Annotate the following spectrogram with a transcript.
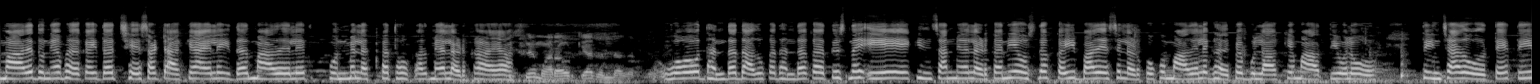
मारे दुनिया भर का इधर छः सात टाके आए ले इधर मारे ले खून में लथपथ होकर मेरा लड़का आया। किसने मारा और क्या धंधा करते वो धंधा दारू का धंधा करती उसने ये एक इंसान मेरा लड़का नहीं है उसने कई बार ऐसे लड़कों को मारे ले घर पे बुला के मारती वो लोग। तीन चार औरतें थी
